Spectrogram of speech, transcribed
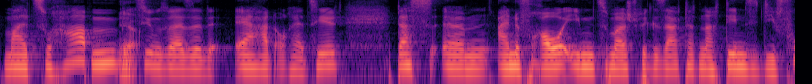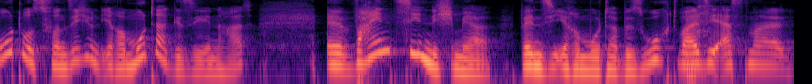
mal zu haben. Ja. Beziehungsweise er hat auch erzählt, dass ähm, eine Frau ihm zum Beispiel gesagt hat, nachdem sie die Fotos von sich und ihrer Mutter gesehen hat, äh, weint sie nicht mehr, wenn sie ihre Mutter besucht, weil sie erstmal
